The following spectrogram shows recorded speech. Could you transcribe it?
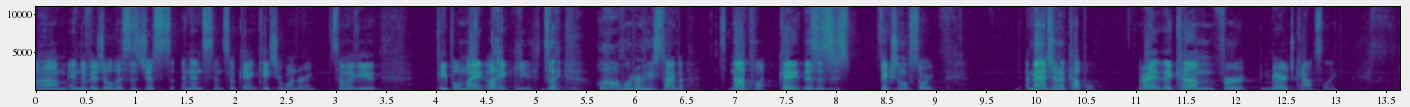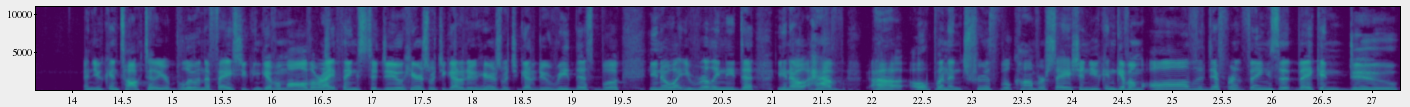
um, individual. This is just an instance, okay, in case you're wondering. Some of you people might like, it's like, well, I wonder who he's talking about. It's not the point, okay? This is just fictional story. Imagine a couple, all right? They come for marriage counseling. And you can talk to you're blue in the face. You can give them all the right things to do. Here's what you got to do. Here's what you got to do. Read this book. You know what? You really need to you know have uh, open and truthful conversation. You can give them all the different things that they can do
